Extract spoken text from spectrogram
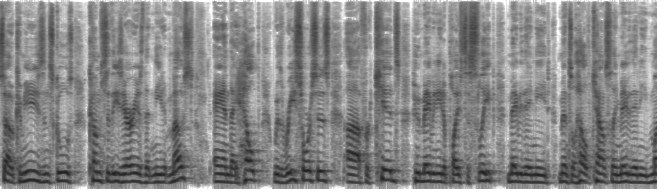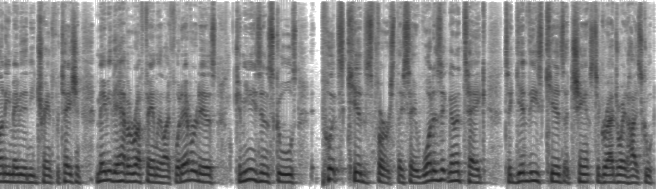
So, communities and schools comes to these areas that need it most, and they help with resources uh, for kids who maybe need a place to sleep, maybe they need mental health counseling, maybe they need money, maybe they need transportation, maybe they have a rough family life, whatever it is, communities and schools puts kids first. They say, what is it going to take to give these kids a chance to graduate high school?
